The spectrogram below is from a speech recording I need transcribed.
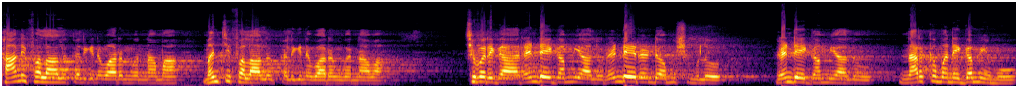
కాని ఫలాలు కలిగిన వారం ఉన్నామా మంచి ఫలాలు కలిగిన వారం ఉన్నామా చివరిగా రెండే గమ్యాలు రెండే రెండు అంశములు రెండే గమ్యాలు నరకం అనే గమ్యము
